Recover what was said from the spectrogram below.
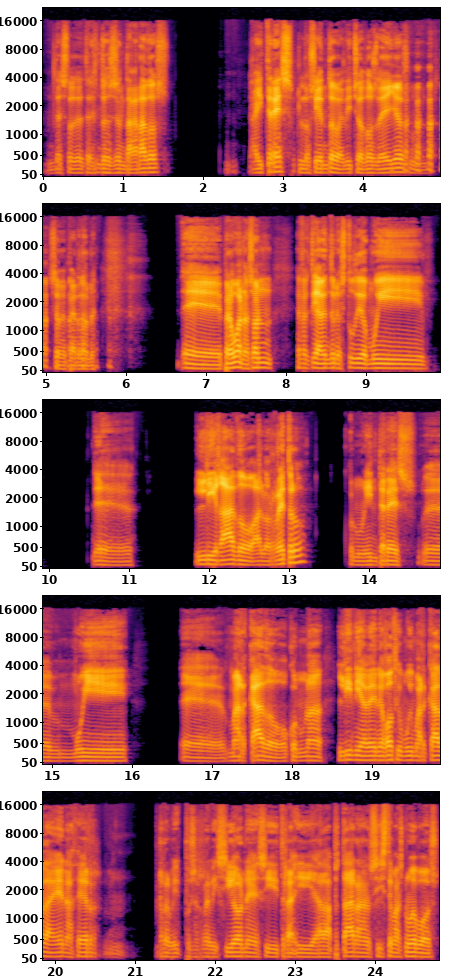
de estos de 360 grados. Hay tres, lo siento, he dicho dos de ellos, se me perdone. Eh, pero bueno, son efectivamente un estudio muy eh, ligado a lo retro, con un interés eh, muy marcado o con una línea de negocio muy marcada en hacer mm, pues, revisiones y, adaptar a sistemas nuevos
